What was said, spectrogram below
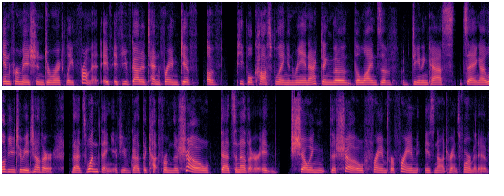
information directly from it if if you've got a 10 frame gif of people cosplaying and reenacting the the lines of Dean and Cas saying "I love you" to each other, that's one thing. If you've got the cut from the show, that's another. It showing the show frame for frame is not transformative.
